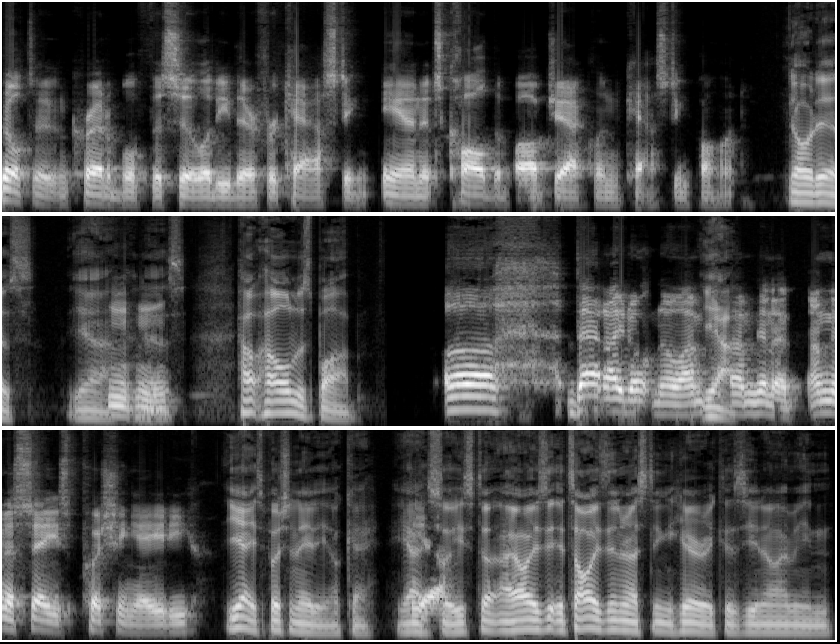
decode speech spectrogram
built an incredible facility there for casting, and it's called the Bob Jacklin Casting Pond. Oh, it is. Yeah. it Mhm. is. How how old is Bob? Uh, that I don't know. I'm Yeah. I'm gonna I'm gonna say he's pushing eighty. Yeah, he's pushing eighty. Okay. Yeah. Yeah. So he's still. I always. It's always interesting to hear because you know. I mean.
